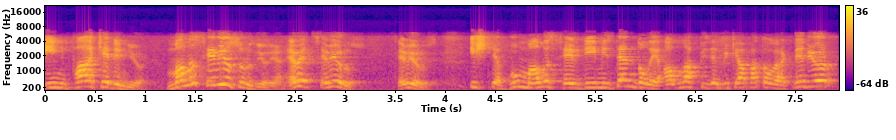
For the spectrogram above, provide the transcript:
infak edin diyor. Malı seviyorsunuz diyor yani. Evet seviyoruz. Seviyoruz. İşte bu malı sevdiğimizden dolayı Allah bize mükafat olarak ne diyor?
